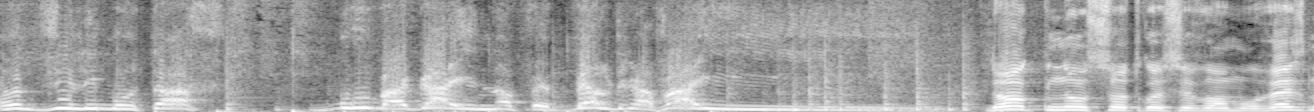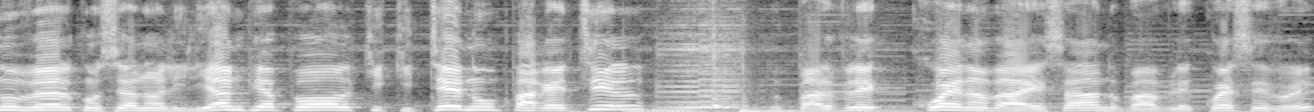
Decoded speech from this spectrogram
Andy Limotas. Boubagaï, il a fait bel travail. Donc, nous recevons mauvaise nouvelle concernant Liliane Pierre-Paul qui quittait nous, paraît-il. Nous ne pas croire dans ça, nous ne pas croire c'est vrai.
